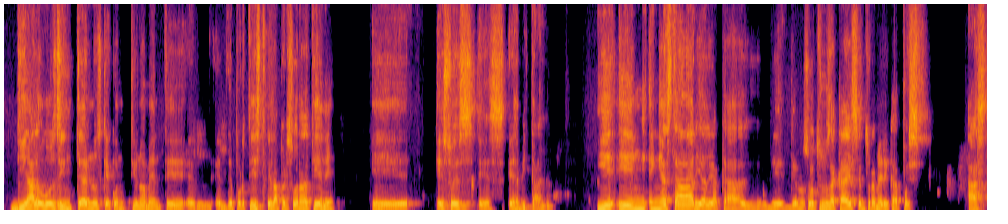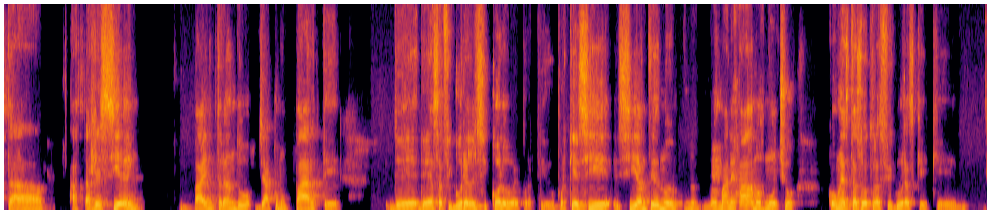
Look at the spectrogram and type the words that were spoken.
diálogos internos que continuamente el, el deportista, la persona tiene, eh, eso es, es, es, vital. Y en, en, esta área de acá, de, de, nosotros acá de Centroamérica, pues hasta, hasta recién va entrando ya como parte de, esa figura del psicólogo deportivo, porque sí, sí antes nos, nos manejábamos mucho con estas otras figuras que, que,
